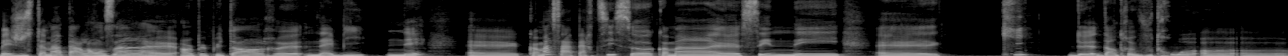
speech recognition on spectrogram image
Ben justement, parlons-en. un peu plus tard, Nabi naît. Comment ça a parti, ça? Comment c'est né? Qui de- d'entre vous trois a, a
